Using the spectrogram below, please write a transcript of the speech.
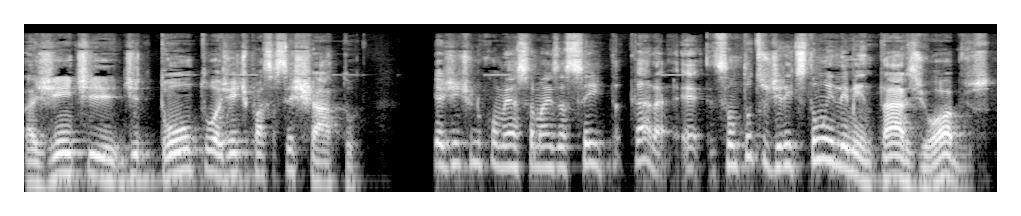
a gente, de tonto, a gente passa a ser chato. E a gente não começa mais a aceitar. Cara, é- são tantos direitos tão elementares e óbvios,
